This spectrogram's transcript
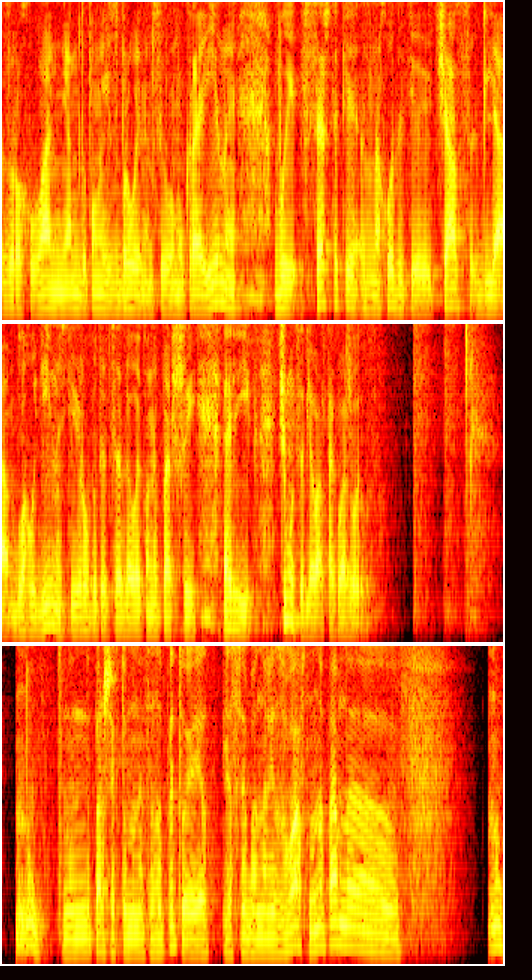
з урахуванням допомоги Збройним силам України, ви все ж таки знаходите час для благодійності і робите це далеко не перший рік. Чому це для вас так важливо? Ну, не перший, хто мене це запитує. Я для себе аналізував. Ну, напевно, ну,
